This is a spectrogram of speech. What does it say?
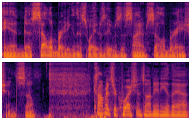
and uh, celebrating in this way. It was, it was a sign of celebration. So Comments or questions on any of that?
